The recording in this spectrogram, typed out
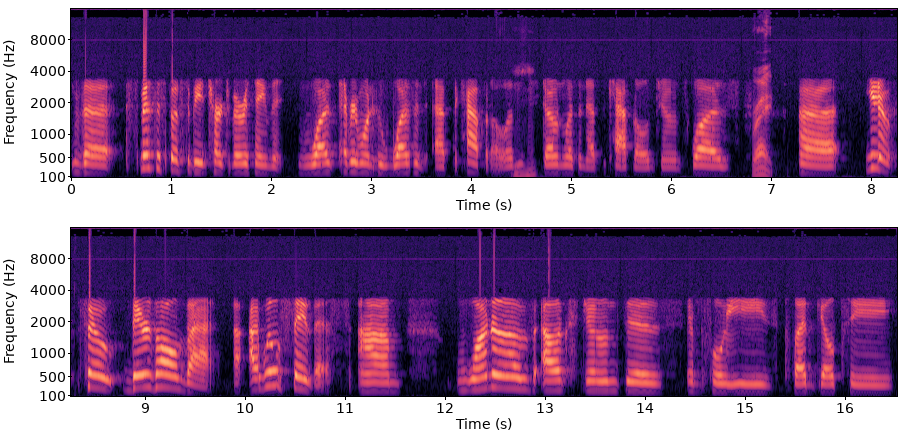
The Smith is supposed to be in charge of everything that was everyone who wasn't at the Capitol, and Stone wasn't at the Capitol. Jones was. Right. Uh, you know, so there's all that. I, will say this: um, one of Alex Jones's employees pled guilty.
